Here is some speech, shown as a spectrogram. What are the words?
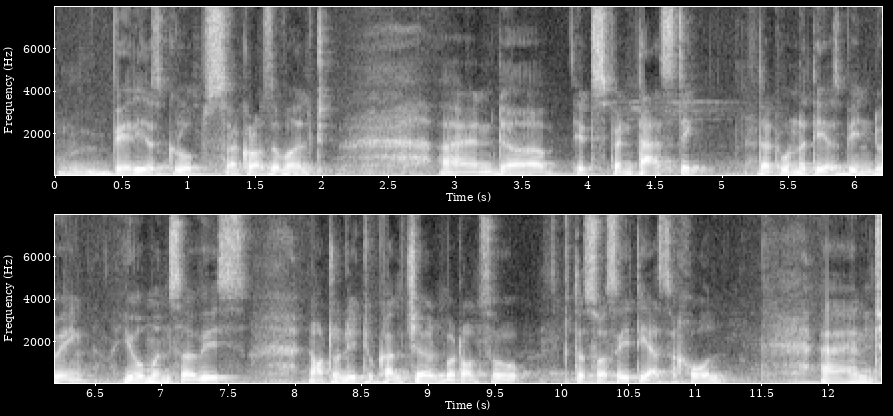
various groups across the world, and uh, it's fantastic that Unnati has been doing human service not only to culture but also to the society as a whole. And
